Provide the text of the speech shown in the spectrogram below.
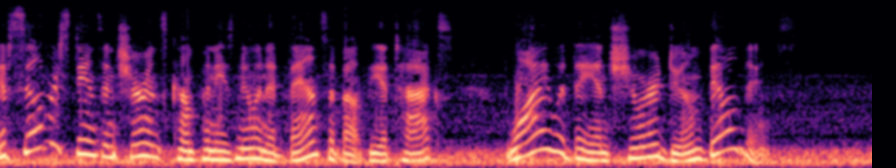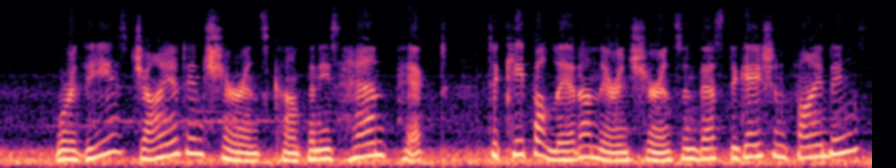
If Silverstein's insurance companies knew in advance about the attacks, why would they insure doomed buildings? Were these giant insurance companies handpicked to keep a lid on their insurance investigation findings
